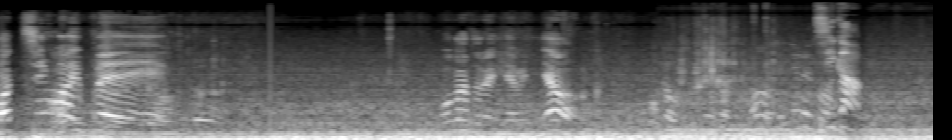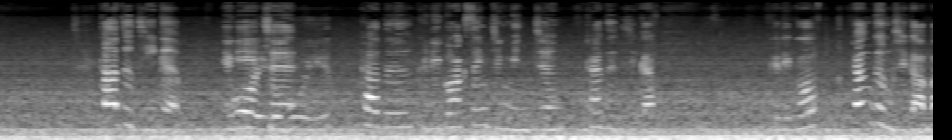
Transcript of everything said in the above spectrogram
What's in my bag? 뭐가 들어있냐면요 지갑 카드 지갑 이거 이제 카드 그리고 학생증 민증 카드 지갑 그리고 현금 지갑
